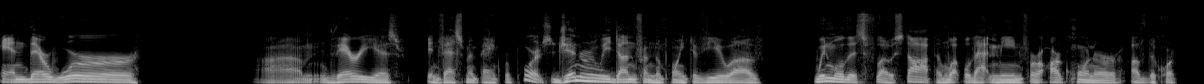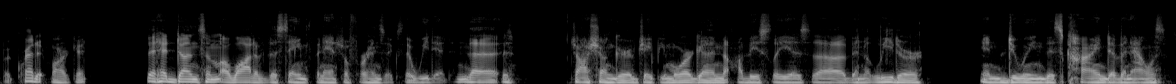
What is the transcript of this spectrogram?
and there were um, various investment bank reports, generally done from the point of view of when will this flow stop and what will that mean for our corner of the corporate credit market that had done some a lot of the same financial forensics that we did. And the Josh Younger of JP Morgan obviously has uh, been a leader in doing this kind of analysis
